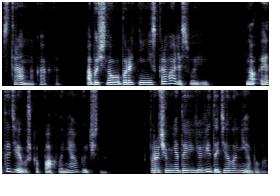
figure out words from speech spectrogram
Странно как-то. Обычно оборотни не скрывали свой вид, но эта девушка пахла необычно. Впрочем, мне до ее вида дела не было.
